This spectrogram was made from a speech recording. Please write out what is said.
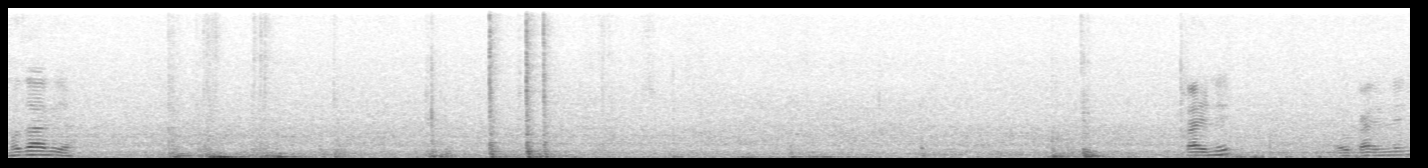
મજા આવી કાંઈ નહીં કાંઈ નહીં.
